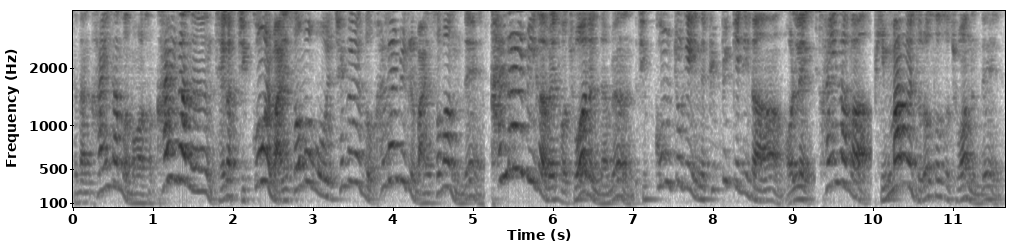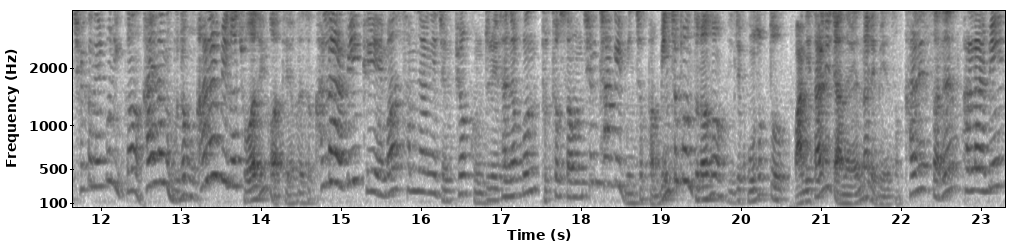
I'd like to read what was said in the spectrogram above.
그 다음 카이산 넘어가서 카이산은 제가 직공을 많이 써보고 최근에도 칼날비를 많이 써봤는데 칼날비가 왜 더 좋아졌냐면 직공 쪽에 있는 피피끼리랑 원래 카이사가 빈망을 들었어서 좋았는데 최근 해보니까 카이사는 무조건 칼날비가 좋아진 것 같아요. 그래서 칼날비, 피해맛, 삼량의 증표, 공준이 사냥꾼, 부특성은 침착의 민첩함. 민첩함 들어서 이제 공속도 많이 딸리지 않아요. 옛날에 비해서. 칼리스타는 칼날비,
